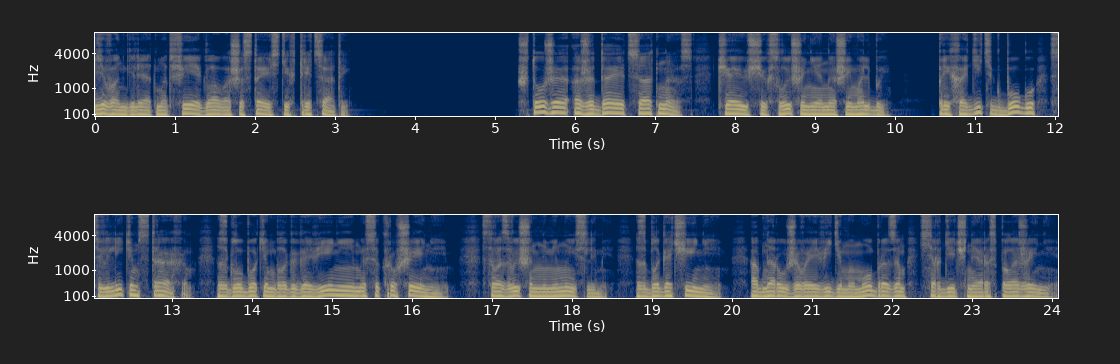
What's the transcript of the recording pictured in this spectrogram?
Евангелие от Матфея, глава 6, стих 30. Что же ожидается от нас, чающих слышания нашей мольбы? Приходить к Богу с великим страхом, с глубоким благоговением и сокрушением, с возвышенными мыслями, с благочинием, обнаруживая видимым образом сердечное расположение.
